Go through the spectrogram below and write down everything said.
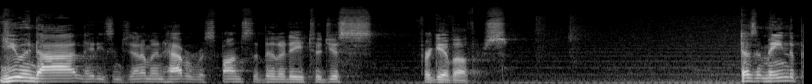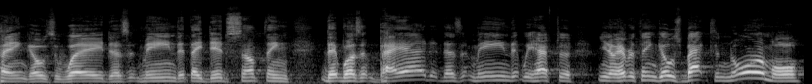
You and I, ladies and gentlemen, have a responsibility to just forgive others. Doesn't mean the pain goes away. Doesn't mean that they did something that wasn't bad. It doesn't mean that we have to, you know, everything goes back to normal.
